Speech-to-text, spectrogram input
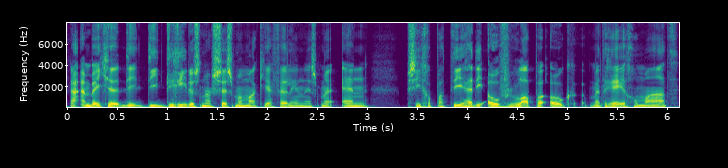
Nou, een beetje die, die drie, dus narcisme, machiavellianisme en psychopathie, hè, die overlappen ook met regelmaat.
